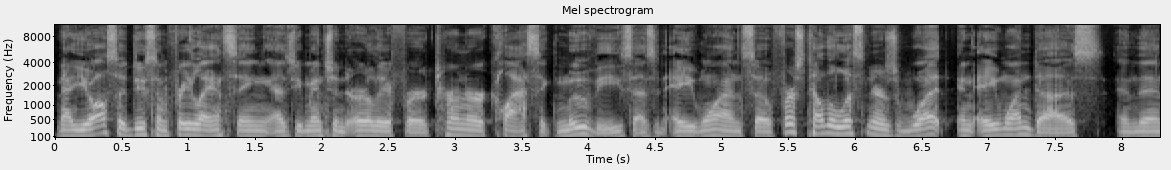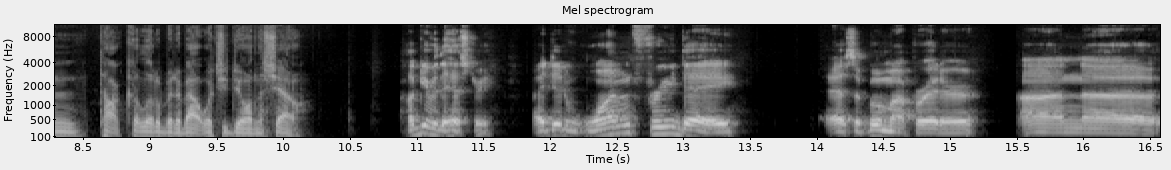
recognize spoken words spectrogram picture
Now, you also do some freelancing, as you mentioned earlier, for Turner Classic Movies as an A1. So, first, tell the listeners what an A1 does, and then talk a little bit about what you do on the show. I'll give you the history. I did one free day as a boom operator on uh,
